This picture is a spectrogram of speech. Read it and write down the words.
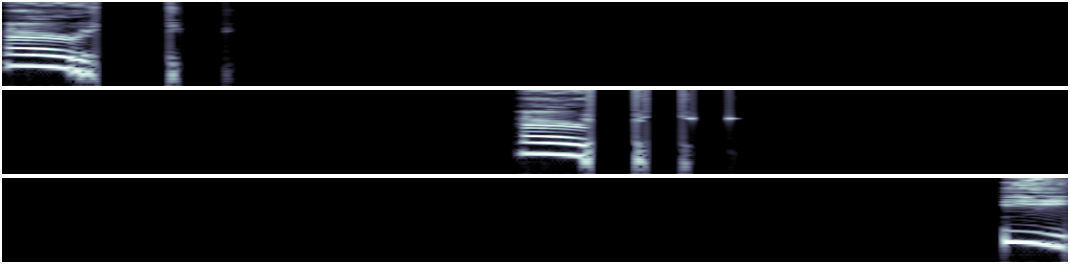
Hurry, hurry, E.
